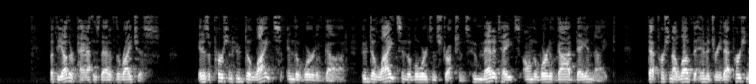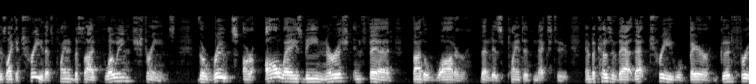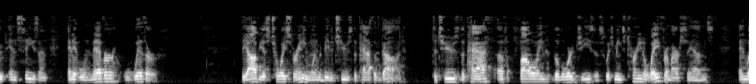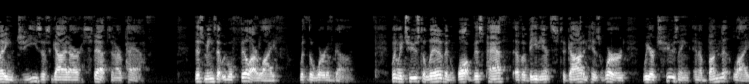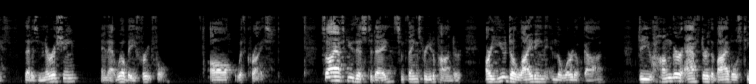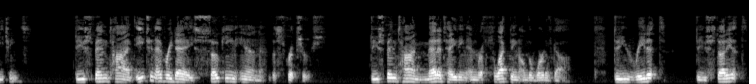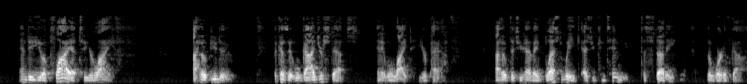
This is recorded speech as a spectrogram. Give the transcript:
But the other path is that of the righteous. It is a person who delights in the word of God, who delights in the Lord's instructions, who meditates on the word of God day and night. That person, I love the imagery. That person is like a tree that's planted beside flowing streams. The roots are always being nourished and fed by the water that it is planted next to. And because of that, that tree will bear good fruit in season and it will never wither. The obvious choice for anyone would be to choose the path of God, to choose the path of following the Lord Jesus, which means turning away from our sins and letting Jesus guide our steps and our path. This means that we will fill our life with the Word of God. When we choose to live and walk this path of obedience to God and His Word, we are choosing an abundant life that is nourishing and that will be fruitful, all with Christ. So I ask you this today, some things for you to ponder. Are you delighting in the Word of God? Do you hunger after the Bible's teachings? Do you spend time each and every day soaking in the scriptures? Do you spend time meditating and reflecting on the Word of God? Do you read it? Do you study it and do you apply it to your life? I hope you do because it will guide your steps and it will light your path. I hope that you have a blessed week as you continue to study the Word of God.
